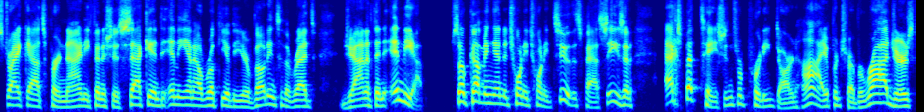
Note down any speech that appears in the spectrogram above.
strikeouts per nine. He finishes second in the NL Rookie of the Year voting to the Reds, Jonathan India. So coming into 2022, this past season, expectations were pretty darn high for Trevor Rogers,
